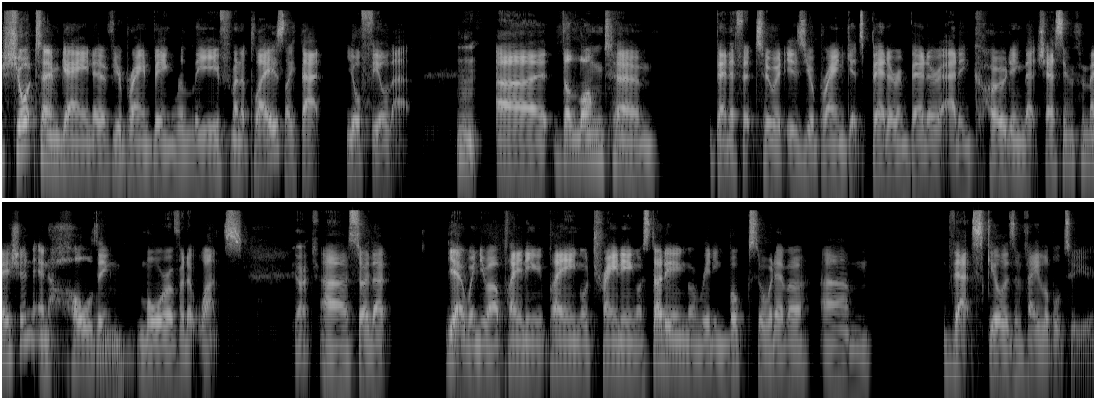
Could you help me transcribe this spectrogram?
short term gain of your brain being relieved when it plays like that. You'll feel that. Hmm. Uh, the long term benefit to it is your brain gets better and better at encoding that chess information and holding hmm. more of it at once. Gotcha. Uh, so that, yeah, when you are playing, playing or training or studying or reading books or whatever, um, that skill is available to you.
